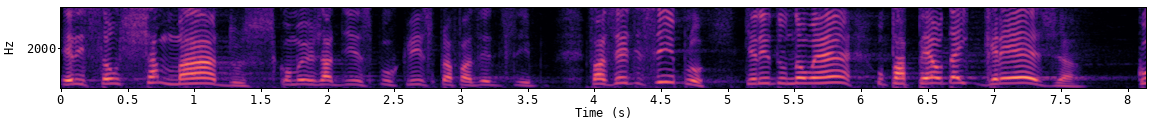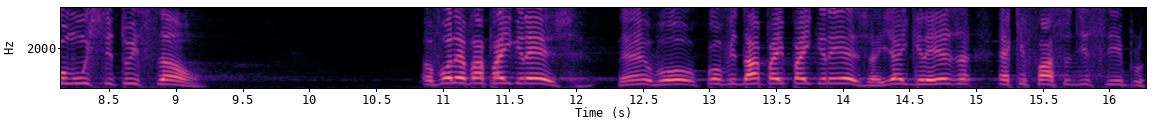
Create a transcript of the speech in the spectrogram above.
eles são chamados, como eu já disse, por Cristo para fazer discípulo. Fazer discípulo, querido, não é o papel da igreja como instituição. Eu vou levar para a igreja, né? eu vou convidar para ir para a igreja, e a igreja é que faça o discípulo.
